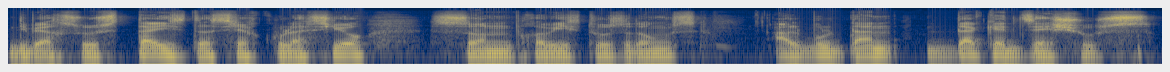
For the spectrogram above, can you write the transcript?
Diversos talls de circulació són previstos, doncs, al voltant d'aquests eixos.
